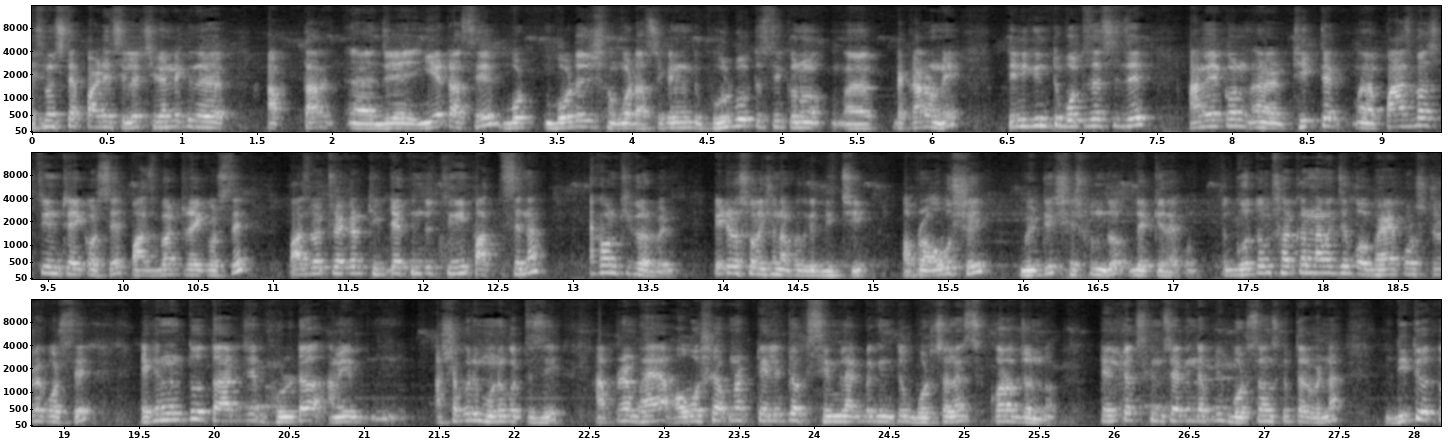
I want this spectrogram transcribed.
এস এম এসটা পাঠিয়েছিলেন। সেখানে কিন্তু তার যে ইয়েটা আছে বোর্ড- বোর্ডের যে সংকট আছে, সেখানে কিন্তু ভুল বলতেছে কোনো একটা কারণে। তিনি কিন্তু বলতে চাচ্ছে যে, আমি এখন ঠিকঠাক পাঁচবার তিনি ট্রাই করছে, পাঁচবার ট্রাই করছে। পাঁচবার ট্রাই করে ঠিকঠাক কিন্তু তিনি পাচ্ছে না। এখন কি করবেন? এটার সলিউশন আপনাদের দিচ্ছি। আপনারা অবশ্যই ভিডিওটি শেষ পর্যন্ত দেখতে থাকুন। গৌতম সরকার নামে যে ভাইয়া প্রশ্নটা করছে, এখানে কিন্তু তার যে ভুলটা আমি আশা করি মনে করতেছি, আপনার ভাইয়া অবশ্যই আপনার টেলিটক সিম লাগবে কিন্তু বোর্ড চ্যালেঞ্জ করার জন্য। টেলিটক সিম ছাড়া কিন্তু আপনি বোর্ড চ্যালেঞ্জ করতে পারবেন না। দ্বিতীয়ত,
